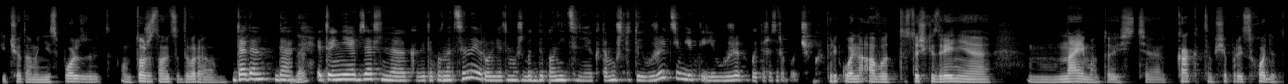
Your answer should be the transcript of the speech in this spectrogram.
и что там они используют, он тоже становится DevRel. Да-да, да. да. Это не обязательно какая-то полноценная роль, это может быть дополнительная к тому, что ты уже тимлит или уже какой-то разработчик. Прикольно. А вот с точки зрения найма, то есть э, как это вообще происходит?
